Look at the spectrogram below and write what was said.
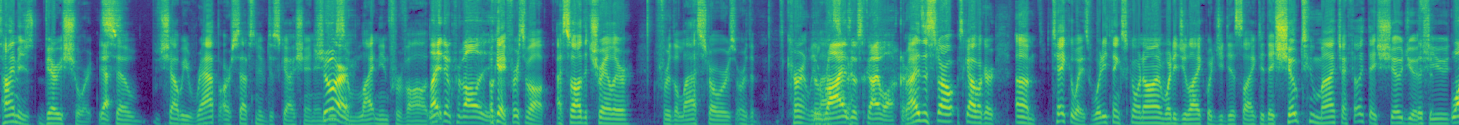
time is very short. Yes. So shall we wrap our substantive discussion and Sure. do some lightning frivolity? Lightning frivolity. Okay, first of all, I saw the trailer for the last Star Wars or the currently The Rise of Skywalker. Rise of Star Skywalker. Um, takeaways. What do you think's going on? What did you like? What did you dislike? Did they show too much? I feel like they showed you a few. Well,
